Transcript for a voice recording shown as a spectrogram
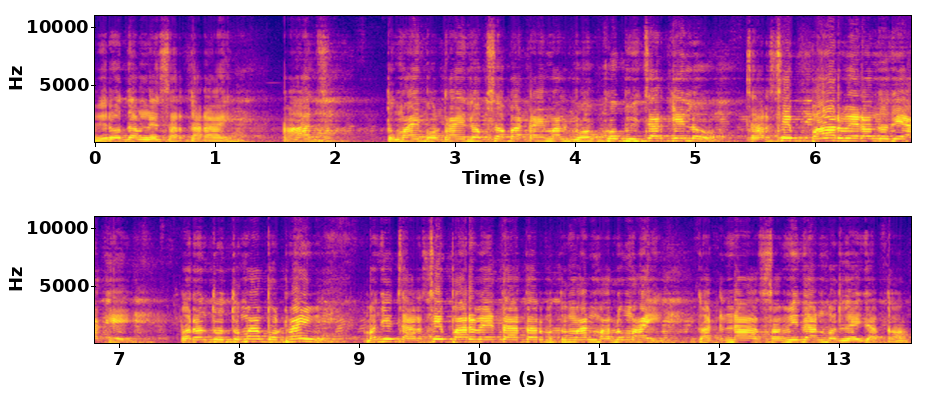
विरोधमने सरकार आहे. आज तुम्हाला मोठा लोकसभा टायमाला खूप विचार केलो. चारशे पार वेरांदो जे आखे. परंतु तुम्हा मोठाई म्हणजे चारशे पार वेता तर तुम्हाला मालूम आहे घटना संविधान बदलाय जातो.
